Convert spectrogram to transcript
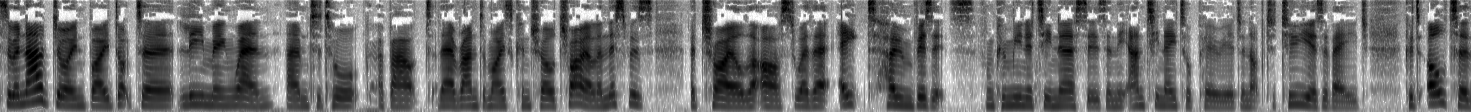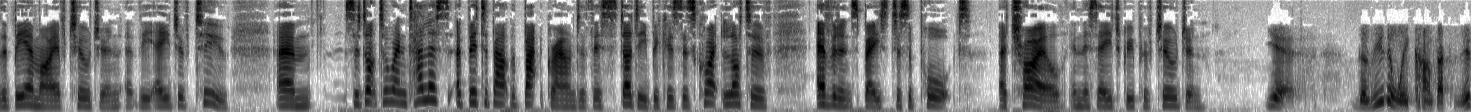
So we're now joined by Dr. Li Ming Wen um, to talk about their randomised controlled trial. And this was a trial that asked whether eight home visits from community nurses in the antenatal period and up to two years of age could alter the BMI of children at the age of two. Um, so, Dr. Wen, tell us a bit about the background of this study because there's quite a lot of evidence base to support a trial in this age group of children. Yes. The reason we conduct this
